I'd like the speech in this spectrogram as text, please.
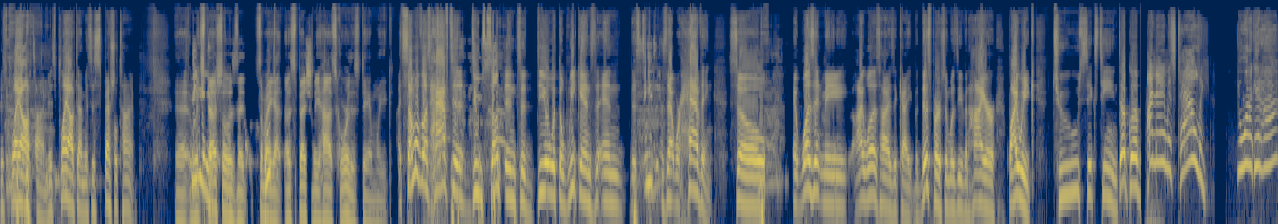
It's playoff time. It's playoff time. It's a special time. Uh, what's Speaking of- special is that somebody got a especially high score this damn week. Some of us have to do something to deal with the weekends and the seasons that we're having. So it wasn't me. I was high as a kite, but this person was even higher by week. 216. Dub Club. My name is Towelie. You want to get high?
